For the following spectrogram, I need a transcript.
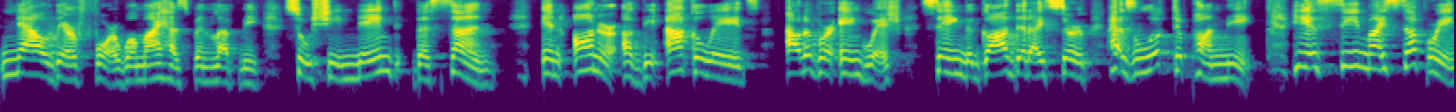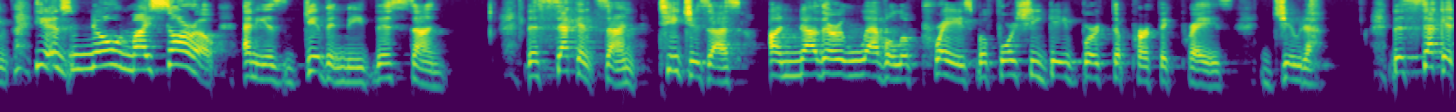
Now, therefore, will my husband love me. So she named the son in honor of the accolades out of her anguish, saying, The God that I serve has looked upon me. He has seen my suffering. He has known my sorrow, and he has given me this son. The second son teaches us another level of praise before she gave birth to perfect praise. Judah. The second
